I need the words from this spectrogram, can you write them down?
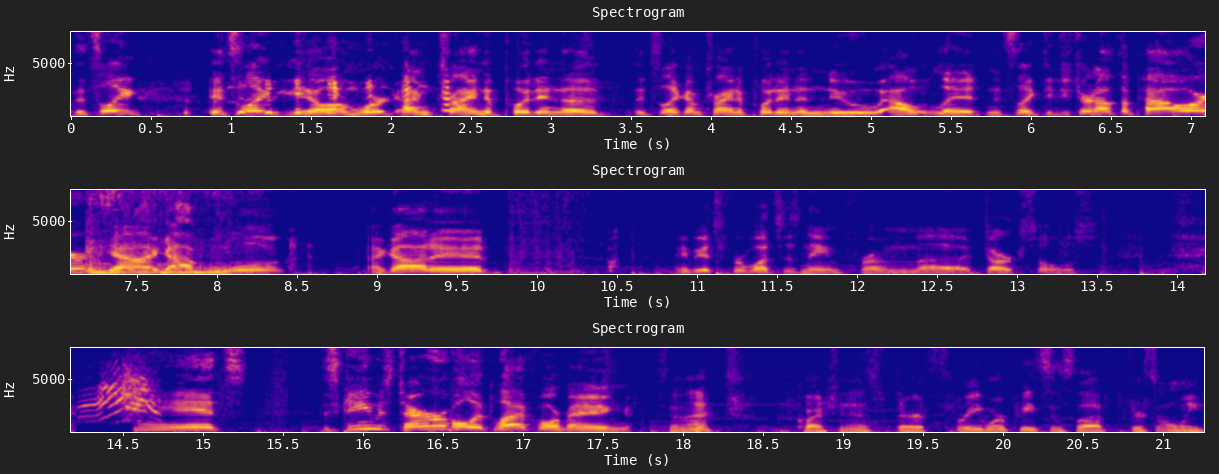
It's like it's like you know I'm work I'm trying to put in a it's like I'm trying to put in a new outlet and it's like did you turn off the power? Yeah, I got I got it. Maybe it's for what's his name from uh, Dark Souls. It's this game is terrible at platforming. So the next question is: there are three more pieces left. There's only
